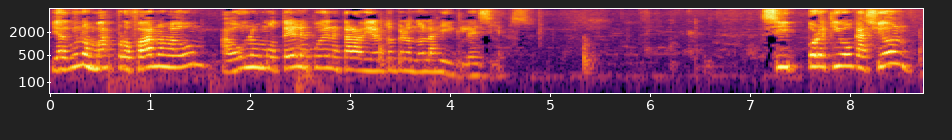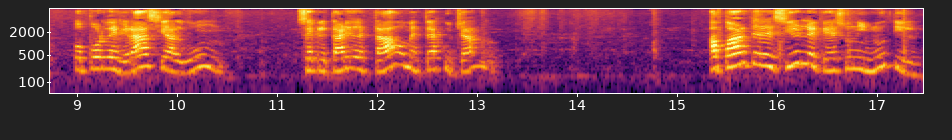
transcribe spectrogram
Y algunos más profanos aún, aún los moteles pueden estar abiertos, pero no las iglesias. Si por equivocación o por desgracia algún secretario de Estado me está escuchando, aparte de decirle que es un inútil,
